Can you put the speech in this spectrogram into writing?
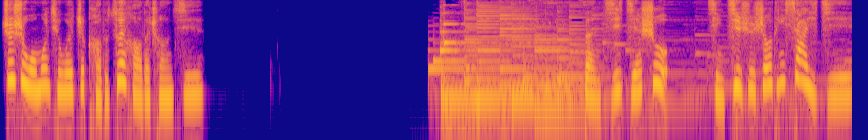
这是我目前为止考的最好的成绩。本集结束，请继续收听下一集。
